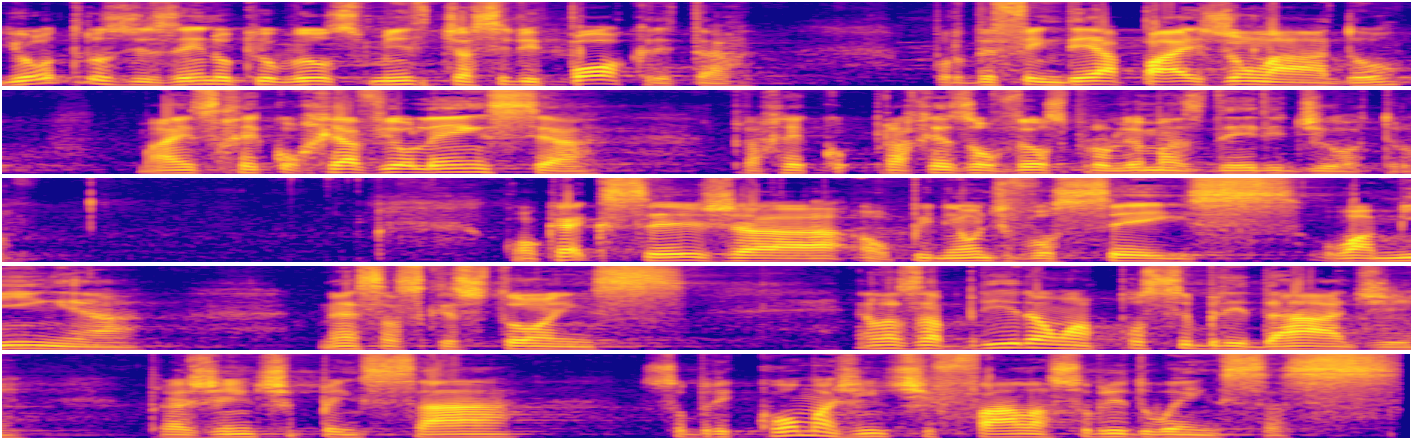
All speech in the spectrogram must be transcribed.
E outros dizendo que o Will Smith tinha sido hipócrita por defender a paz de um lado, mas recorrer à violência para resolver os problemas dele de outro. Qualquer que seja a opinião de vocês ou a minha nessas questões, elas abriram a possibilidade para a gente pensar sobre como a gente fala sobre doenças.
